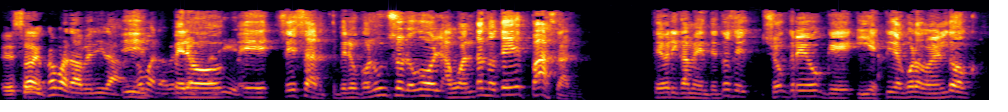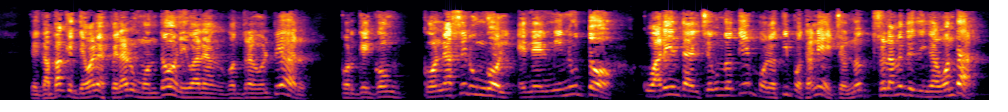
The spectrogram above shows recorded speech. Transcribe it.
Exacto. No van a venir a, Sí, no van a venir a pero, salir. eh, César, pero con un solo gol, aguantándote, pasan, teóricamente. Entonces, yo creo que, y estoy de acuerdo con el Doc, que capaz que te van a esperar un montón y van a contragolpear. Porque con, con hacer un gol en el minuto 40 del segundo tiempo, los tipos están hechos, no solamente tienen que aguantar.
